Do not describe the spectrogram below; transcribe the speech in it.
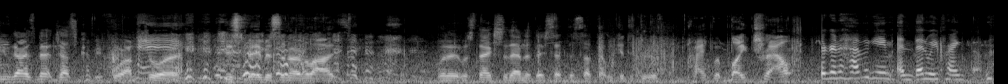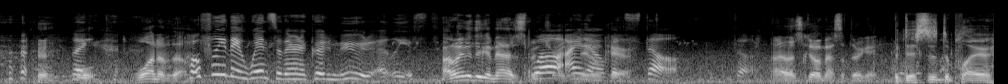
You guys met Jessica before, I'm sure. She's famous in our vlogs. But it was thanks to them that they set this up that we get to do a prank with Mike Trout. They're gonna have a game, and then we prank them. like, Well, one of them. hopefully they win, so they're in a good mood at least. I don't even think it matters. Spring Well, training. I they know, don't care. but still, still. All right, let's go mess up their game. This is the player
